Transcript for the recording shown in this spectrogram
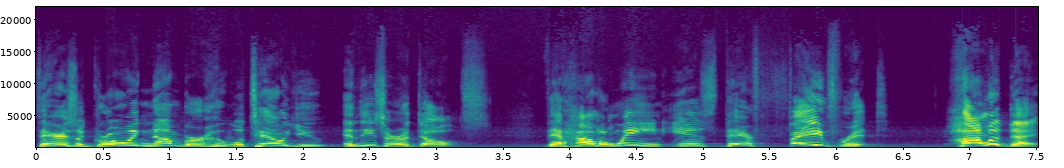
there is a growing number who will tell you, and these are adults, that Halloween is their favorite holiday.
